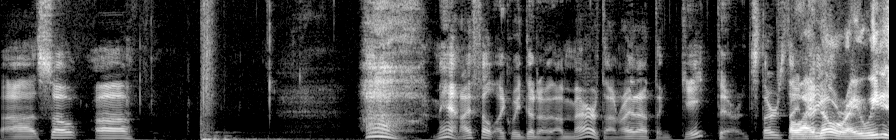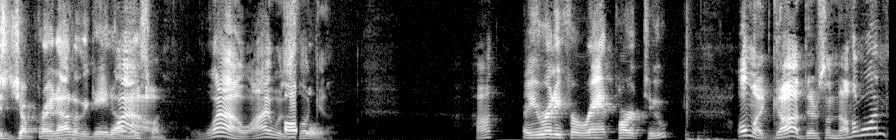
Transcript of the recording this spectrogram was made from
Uh, so, uh, man, I felt like we did a, a marathon right out the gate there. It's Thursday Oh, I know, right? We just jumped right out of the gate on this one. Wow, I was Oh. looking. Huh? Are you ready for rant part two? Oh my God, there's another one?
